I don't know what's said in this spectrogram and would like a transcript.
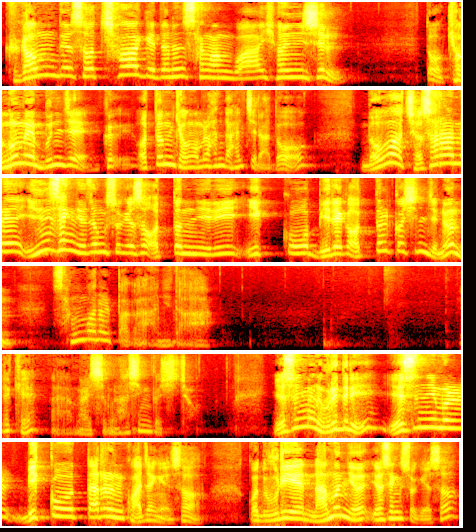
그 가운데서 처하게 되는 상황과 현실, 또 경험의 문제, 그 어떤 경험을 한다 할지라도 너와 저 사람의 인생 여정 속에서 어떤 일이 있고 미래가 어떨 것인지는 상관할 바가 아니다. 이렇게 아, 말씀을 하신 것이죠. 예수님은 우리들이 예수님을 믿고 따르는 과정에서 곧 우리의 남은 여, 생 속에서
